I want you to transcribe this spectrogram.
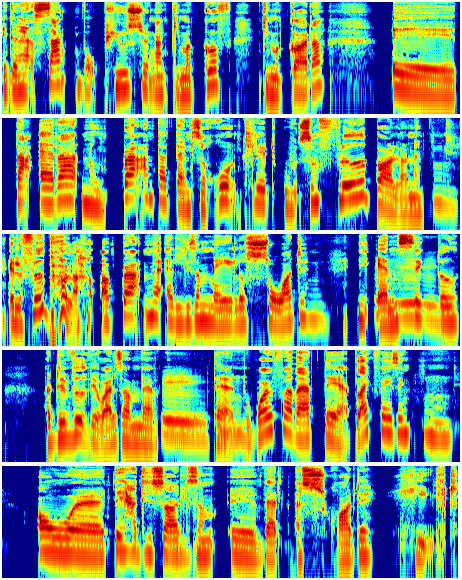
i den her sang, hvor Pius synger Giv mig guf, giv mig godter. Øh, der er der nogle børn, der danser rundt klædt ud som flødebollerne. Mm. Eller flødeboller, og børnene er ligesom malet sorte mm. i ansigtet. Og det ved vi jo alle sammen, hvad Mm. det er, the word for that, det er blackfacing. Mm. Og øh, det har de så ligesom øh, valgt at skrotte helt.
